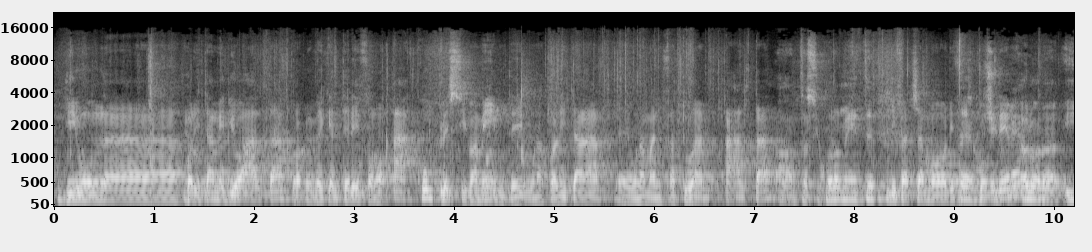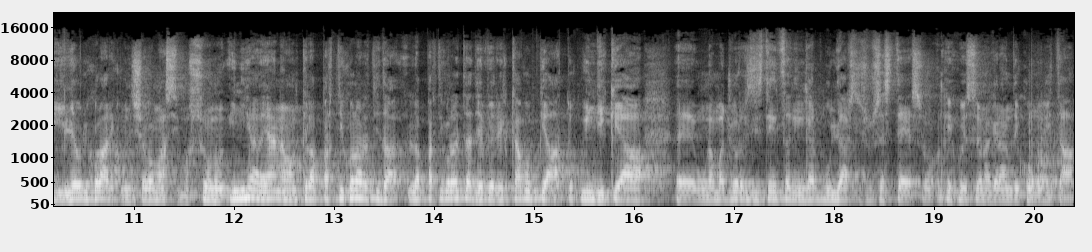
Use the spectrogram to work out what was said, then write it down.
di una qualità medio-alta, proprio perché il telefono ha complessivamente una qualità, eh, una manifattura alta. Alta sicuramente. Li facciamo, li facciamo vedere. Qui. Allora, gli auricolari, come diceva Massimo, sono in ear e hanno anche la particolarità, la particolarità, di avere il cavo piatto, quindi che ha eh, una maggiore resistenza ad ingarbugliarsi su se stesso, anche questa è una grande comodità.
